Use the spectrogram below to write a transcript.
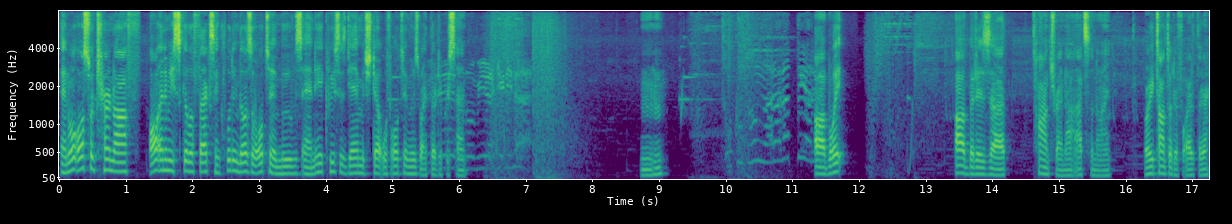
and we'll also turn off all enemy skill effects, including those of ultimate moves, and it increases damage dealt with ultimate moves by 30%. Mm-hmm. Oh, boy. Oh, but his uh, taunt right now, that's annoying. Or he taunted it for Arthur.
